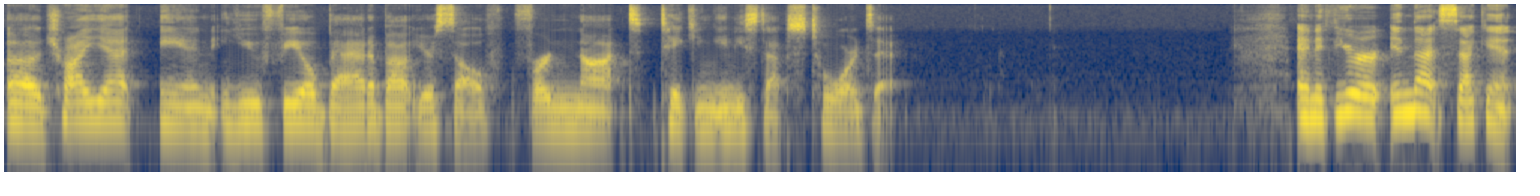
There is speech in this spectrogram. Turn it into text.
a try yet and you feel bad about yourself for not taking any steps towards it. And if you're in that second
